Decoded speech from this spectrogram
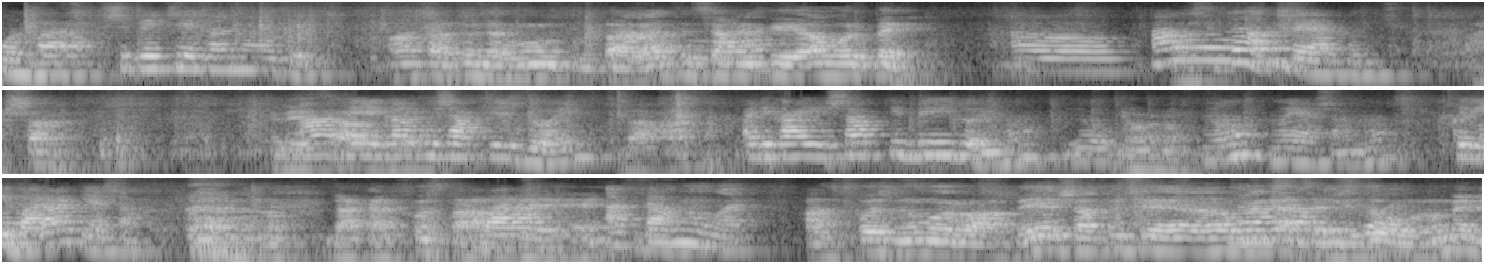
pun barat. Și BC egal 90. Asta atunci, acum, barat înseamnă că e A ori B. Uh, A, Da. B atunci. Așa. Trebuie să AB egal cu afle. 72. Da. Adică A e 7, B e 2, nu? Eu, Nu, nu. nu? Nu e așa, nu? Că e barat, e așa. Nu. Dacă ar fost A, Barat. B, Ar fi Da. un număr. ar fost numărul AB și atunci era obligația de 72. două numere,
